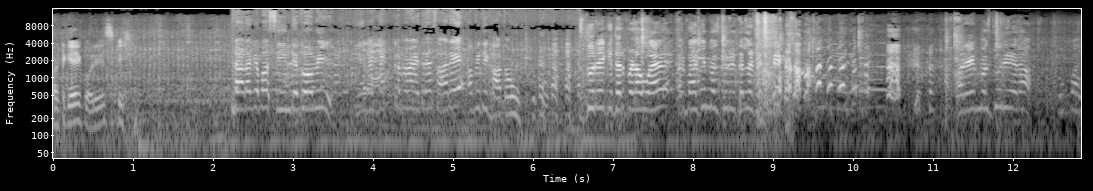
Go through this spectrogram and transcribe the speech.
फट के एक हो रही है इसकी। भंडारा के बाद सीन देखो अभी ट्रैक्टर में बैठ रहे हैं सारे अभी दिखाता हूँ मजदूर एक इधर पड़ा हुआ है और बाकी मजदूर इधर लटके हैं। और एक मजदूर ये रहा ऊपर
